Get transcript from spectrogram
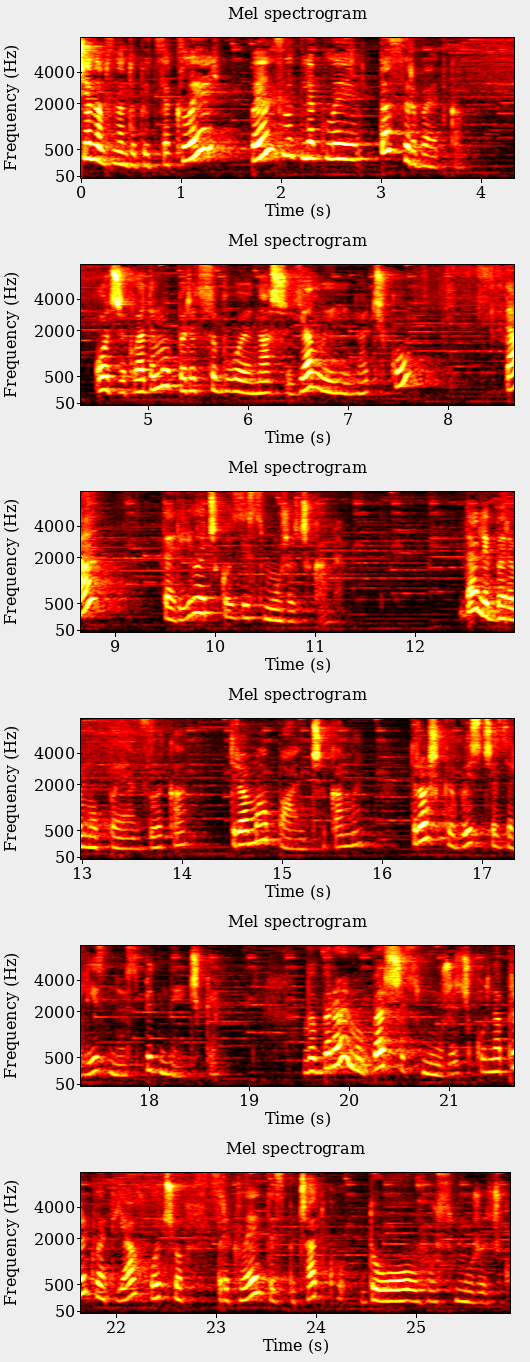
Ще нам знадобиться клей, пензлик для клею та серветка. Отже, кладемо перед собою нашу ялиночку та тарілочку зі смужечками. Далі беремо пензлика трьома пальчиками, трошки вище залізної спіднички. Вибираємо першу смужечку. Наприклад, я хочу приклеїти спочатку довгу смужечку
